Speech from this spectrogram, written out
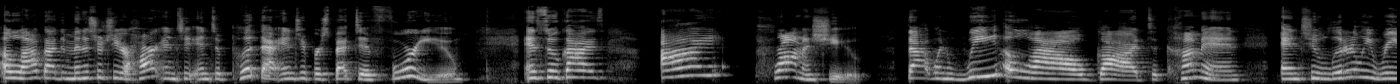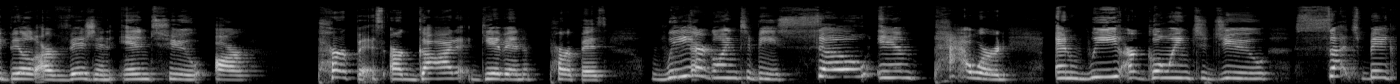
allow God to minister to your heart and to, and to put that into perspective for you. And so, guys, I promise you that when we allow God to come in and to literally rebuild our vision into our purpose, our God given purpose, we are going to be so empowered and we are going to do such big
